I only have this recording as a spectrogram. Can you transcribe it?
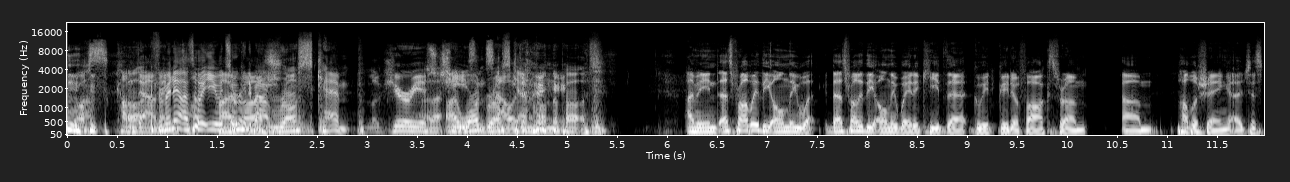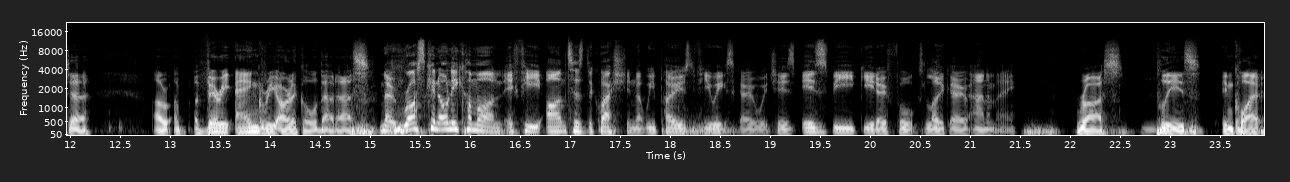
Ross, come Oh, down. for a minute, I thought you were Hi, talking Ross. about Ross Kemp. luxurious I, cheese I want and Ross sourdough. Kemp on the pod. I mean, that's probably the only way. That's probably the only way to keep that Guido Guido Fawkes from um, publishing uh, just a, a a very angry article about us. No, Ross can only come on if he answers the question that we posed a few weeks ago, which is: Is the Guido Fawkes logo anime? Ross, please inquire.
